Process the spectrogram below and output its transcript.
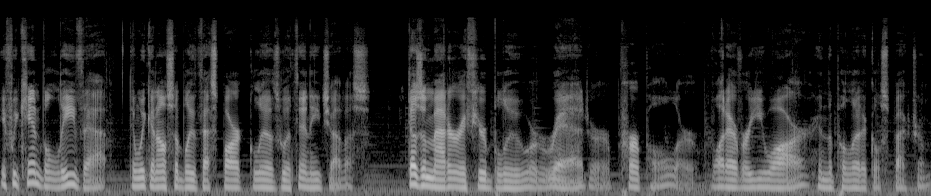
If we can believe that, then we can also believe that spark lives within each of us. Doesn't matter if you're blue or red or purple or whatever you are in the political spectrum.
